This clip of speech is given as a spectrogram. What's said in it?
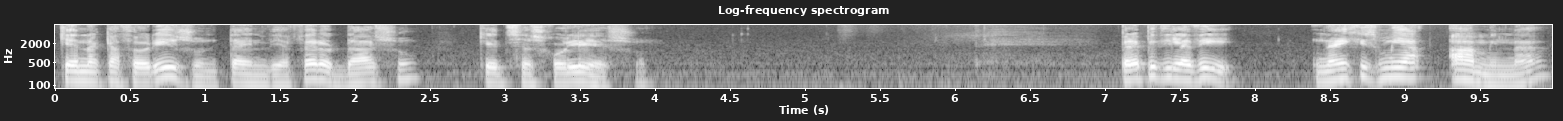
και να καθορίζουν τα ενδιαφέροντά σου και τις ασχολίες σου. Πρέπει δηλαδή να έχεις μία άμυνα,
